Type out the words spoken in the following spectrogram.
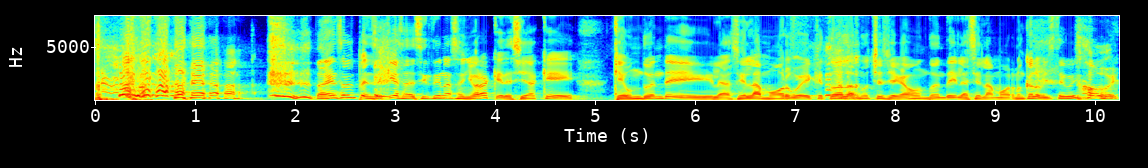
También, ¿sabes? Pensé que ibas a decir de una señora que decía que, que un duende le hacía el amor, güey. Que todas las noches llegaba un duende y le hacía el amor. ¿Nunca lo viste, güey? No, güey.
